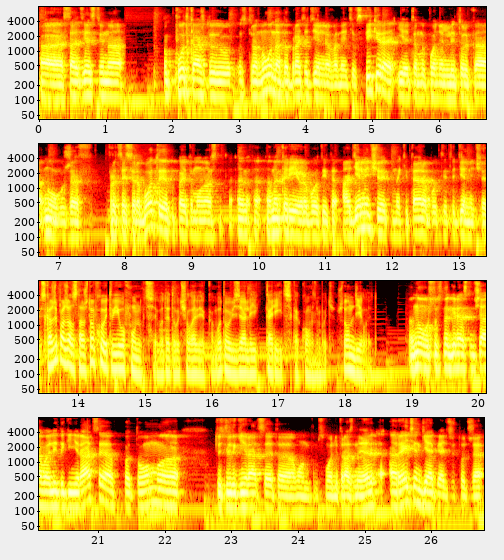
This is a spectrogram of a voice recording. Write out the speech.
Соответственно, под каждую страну надо брать отдельного native спикера, и это мы поняли только ну, уже в процессе работы, поэтому у нас на Корее работает отдельный человек, на Китае работает отдельный человек. Скажи, пожалуйста, а что входит в его функции вот этого человека? Вот вы взяли корейца какого-нибудь. Что он делает? Ну, собственно говоря, сначала лидогенерация, потом То есть лидогенерация это он там смотрит разные рейтинги, опять же, тот же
